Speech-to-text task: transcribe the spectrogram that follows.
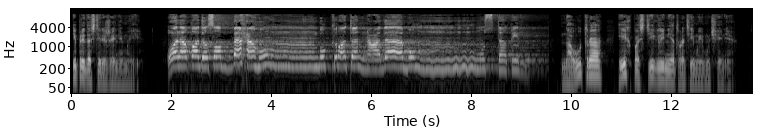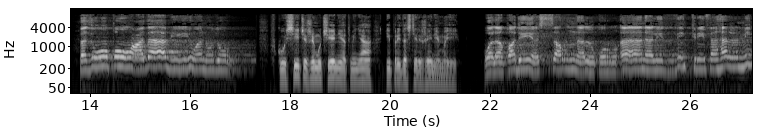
и предостережения мои. ولقد صبحهم بكرة عذاب مستقر На утро их постигли неотвратимые мучения. فذوقوا عذابي ونذر Вкусите же мучения от меня и предостережения мои. ولقد يسرنا القرآن للذكر فهل من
